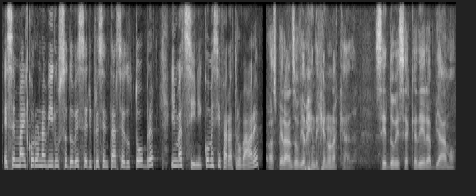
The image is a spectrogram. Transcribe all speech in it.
E se mai il coronavirus dovesse ripresentarsi ad ottobre, il Mazzini come si farà trovare? La speranza ovviamente che non accada. Se dovesse accadere abbiamo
